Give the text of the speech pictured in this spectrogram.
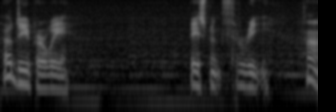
How deep are we? Basement 3. Huh.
